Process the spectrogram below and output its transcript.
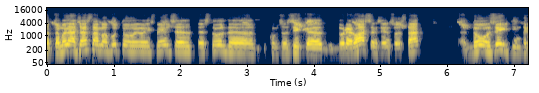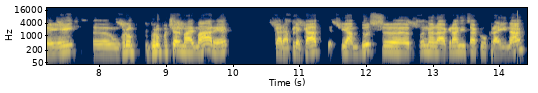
Săptămâna aceasta am avut o experiență destul de, cum să zic, uh, dureroasă în sensul ăsta. 20 dintre ei, uh, un grup, grupul cel mai mare care a plecat și am dus uh, până la granița cu Ucraina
